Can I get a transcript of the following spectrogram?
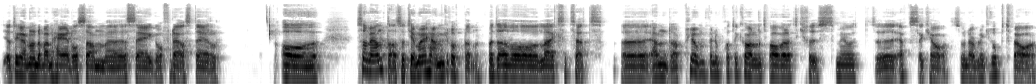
jag tycker ändå det var en hedersam uh, seger för deras del. Och som väntat så tog man ju hem gruppen på ett överlägset sätt. Äh, enda plumpen i protokollet var väl ett kryss mot eh, äh, FCK som där blev grupp två.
